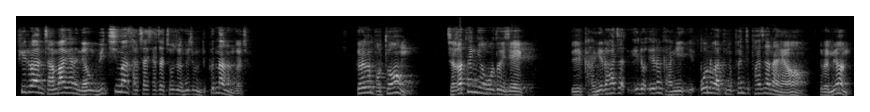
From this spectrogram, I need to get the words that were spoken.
필요한 자막이나 영 위치만 살짝 살짝 조정해주면 끝나는 거죠. 그러면 보통 저 같은 경우도 이제 이 강의를 하자 이런, 이런 강의 오늘 같은 거 편집하잖아요. 그러면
